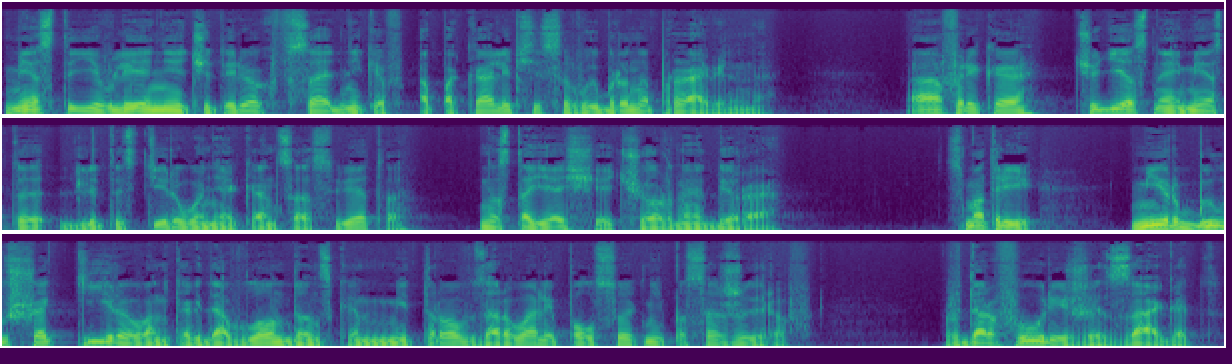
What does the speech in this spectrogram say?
Место явления четырех всадников апокалипсиса выбрано правильно. Африка — чудесное место для тестирования конца света, настоящая черная дыра». Смотри, мир был шокирован, когда в лондонском метро взорвали полсотни пассажиров. В Дарфуре же за год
